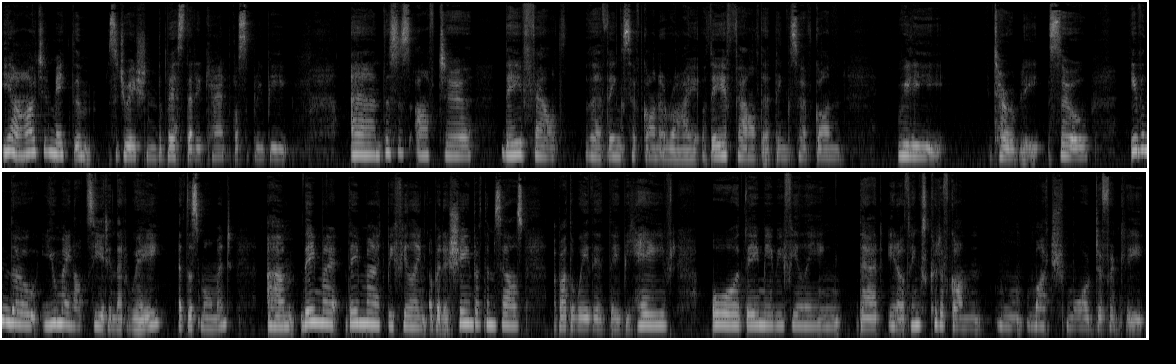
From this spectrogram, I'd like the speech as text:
yeah how to make the situation the best that it can possibly be and this is after they felt that things have gone awry or they have felt that things have gone really terribly. So even though you may not see it in that way at this moment, um, they might they might be feeling a bit ashamed of themselves about the way that they behaved, or they may be feeling that you know things could have gone much more differently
